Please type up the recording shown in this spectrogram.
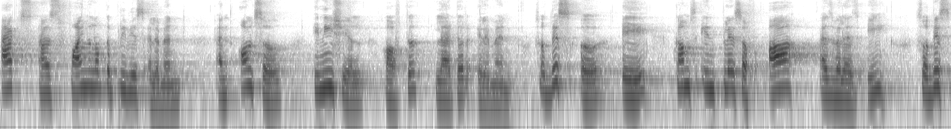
acts as final of the previous element and also initial of the latter element. So, this uh, A comes in place of A as well as E. So, this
